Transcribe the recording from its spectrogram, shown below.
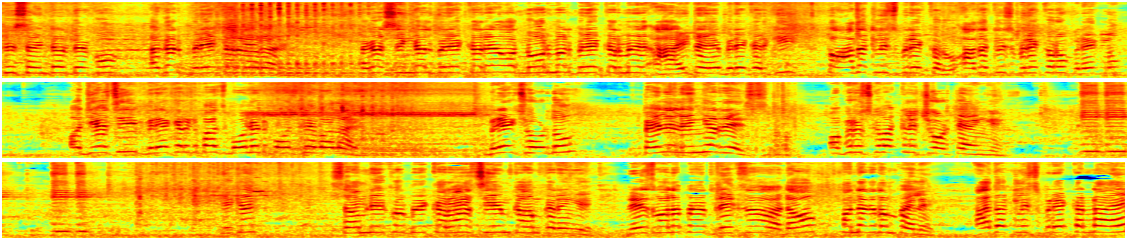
फिर सेंटर देखो। अगर ब्रेकर आ रहा है, अगर सिंगल ब्रेकर है और नॉर्मल ब्रेकर में हाइट है ब्रेकर की तो आधा क्लिच ब्रेक करो। आधा क्लिच ब्रेक करो ब्रेक लो। और जैसे ही ब्रेकर के पास बोनेट पहुँचने वाला है ब्रेक छोड़ दो। पहले लेंगे रेस और फिर उसके बाद क्लिच छोड़ते आएँगे। ठीक है? सामने एक और ब्रेक कर है सेम काम करेंगे। रेस वाले पे ब्रेक हटाओ, पंद्रह कदम पहले। आधा क्लिच ब्रेक करना है,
